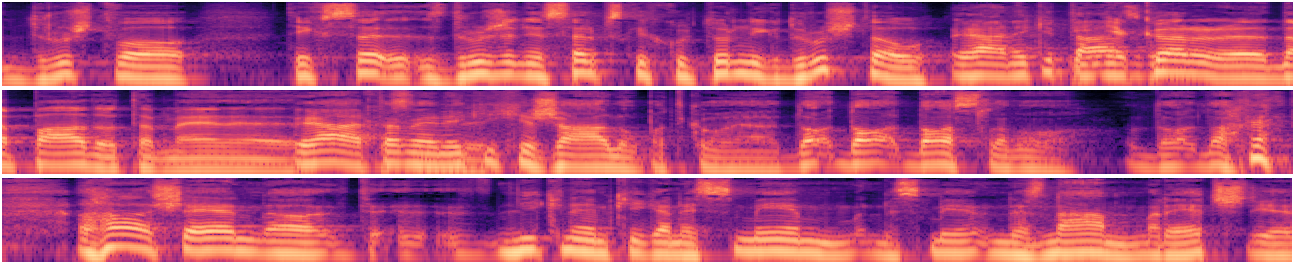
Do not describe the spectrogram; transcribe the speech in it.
društvo, teh združenje srpskih kulturnih društev. Ja, nekaj In je kar eh, napadal tam mene. Ja, tam je nekih je žalov, pa tako je, do, do, do slabo. Do, do. Aha, še en uh, nickname, ki ga ne smem, ne, smem, ne znam reči, je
